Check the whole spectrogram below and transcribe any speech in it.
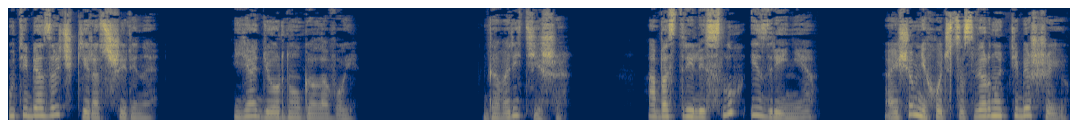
«У тебя зрачки расширены». Я дернул головой. «Говори тише». Обострились слух и зрение. «А еще мне хочется свернуть тебе шею.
